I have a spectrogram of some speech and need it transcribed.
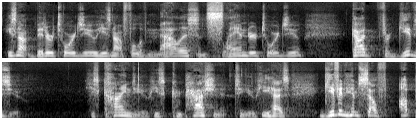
He's not bitter towards you, he's not full of malice and slander towards you. God forgives you. He's kind to you, he's compassionate to you. He has given himself up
